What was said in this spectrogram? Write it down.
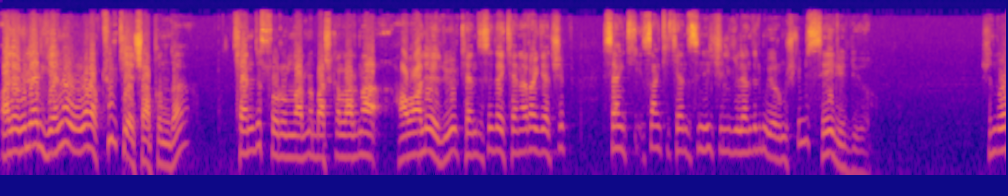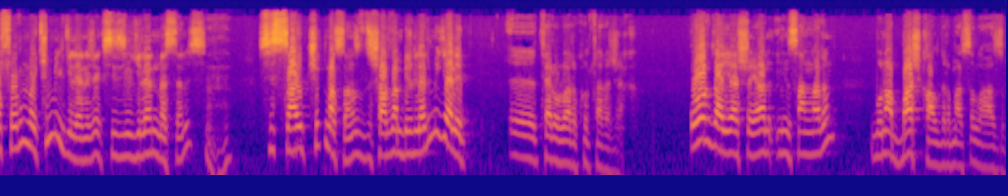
Aleviler genel olarak Türkiye çapında kendi sorunlarını başkalarına havale ediyor. Kendisi de kenara geçip sanki, sanki kendisini hiç ilgilendirmiyormuş gibi seyrediyor. Şimdi o sorunla kim ilgilenecek siz ilgilenmezseniz? Siz sahip çıkmazsanız dışarıdan birileri mi gelip e, terörleri kurtaracak? Orada yaşayan insanların buna baş kaldırması lazım.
